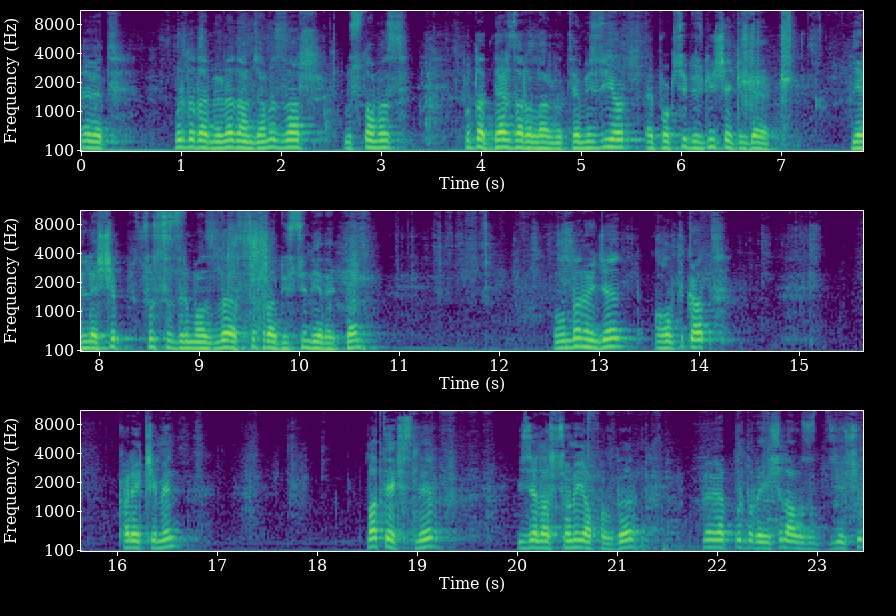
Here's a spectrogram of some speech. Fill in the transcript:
Evet. Burada da Mehmet amcamız var. Ustamız. Bu da derz aralarını temizliyor. Epoksi düzgün şekilde yerleşip su sızdırmazlığı sıfıra düşsün diyerekten. Ondan önce 6 kat karekimin lateksli izolasyonu yapıldı. Ve Evet burada da yeşil havuz yeşil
